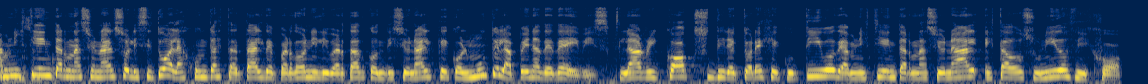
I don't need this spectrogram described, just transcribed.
Amnistía Internacional solicitó a la Junta Estatal de Perdón y Libertad Condicional que conmute la pena de Davis. Larry Cox, director ejecutivo de Amnistía Internacional Estados Unidos, dijo,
